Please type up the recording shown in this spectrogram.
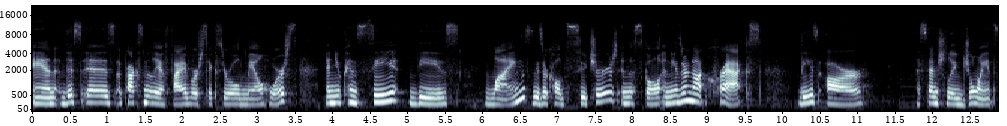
and this is approximately a five or six year old male horse. And you can see these lines. These are called sutures in the skull. And these are not cracks. These are essentially joints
